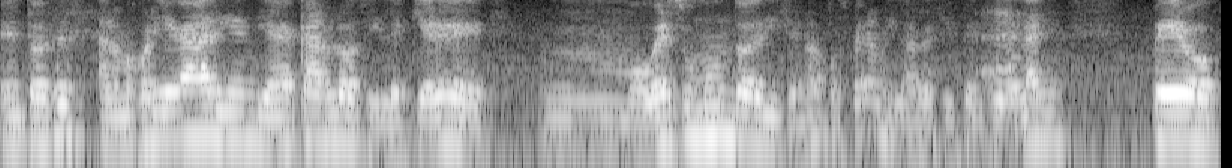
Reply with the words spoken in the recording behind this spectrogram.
Entonces, a lo mejor llega alguien, llega Carlos y le quiere mm, mover su mundo y dice, no, pues espérame, la resistencia del año. Pero,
